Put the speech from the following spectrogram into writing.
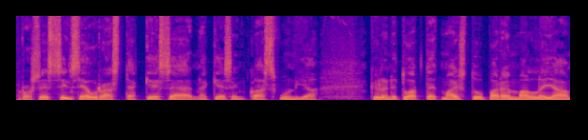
prosessin, seuraa sitä kesää, näkee sen kasvun ja kyllä ne tuotteet maistuu paremmalle ja,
